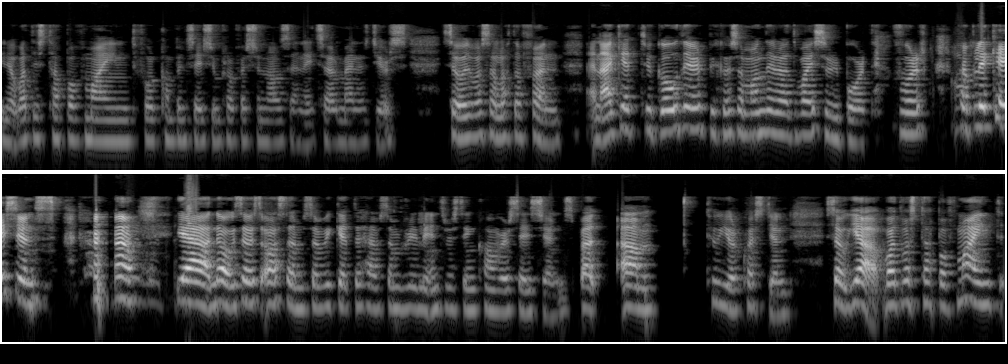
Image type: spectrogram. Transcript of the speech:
you know what is top of mind for compensation professionals and HR managers. So it was a lot of fun, and I get to go there because I'm on their advisory board for oh. publications. yeah, no, so it's awesome. So we get to have some really interesting conversations. But um, to your question, so yeah, what was top of mind?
